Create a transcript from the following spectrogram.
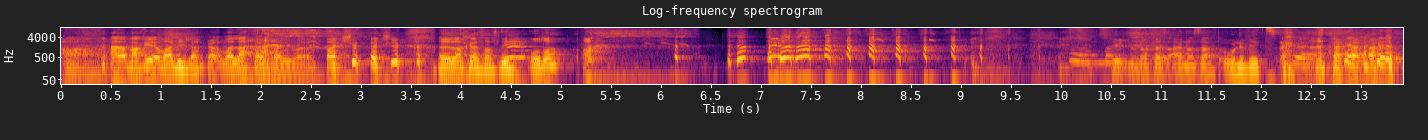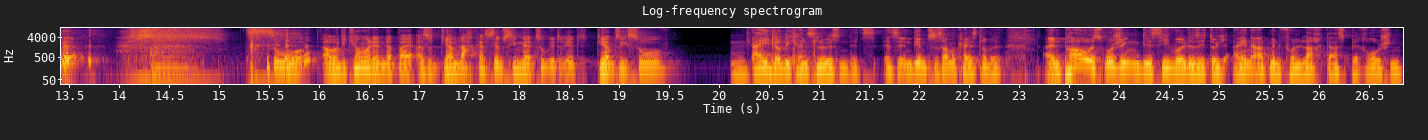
Ah, Wackel war nicht Lachgas, aber Lachgas war Wahl. Falsch, falsch. Also Lachgas war's nicht, oder? Es fehlt nur noch, dass einer sagt, ohne Witz. So, aber wie kann man denn dabei, also die haben Lachgas, die haben sich nicht mehr zugedreht. Die haben sich so, Ah, ich glaube, ich kann es lösen jetzt. Also in dem Zusammenhang kann ich es glaube Ein Paar aus Washington DC wollte sich durch Einatmen von Lachgas berauschen.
